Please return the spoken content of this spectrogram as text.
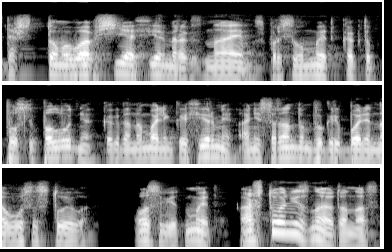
«Да что мы вообще о фермерах знаем?» – спросил Мэт, как-то после полудня, когда на маленькой ферме они с Рандом выгребали навоз и стойла. «О, Свет, Мэтт, а что они знают о нас?»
